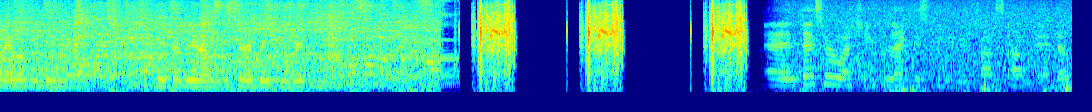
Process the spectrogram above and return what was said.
kami mag-dinner. Dito din ang i-celebrate yung birthday mo. And thanks for watching. If you like this video, thumbs up and don't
